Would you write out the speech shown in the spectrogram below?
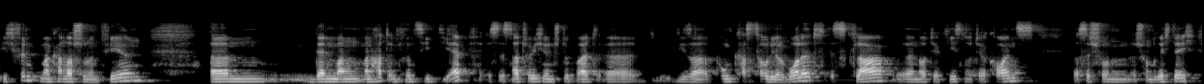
ich finde, man kann das schon empfehlen, ähm, denn man, man hat im Prinzip die App. Es ist natürlich ein Stück weit äh, dieser Punkt Custodial Wallet, ist klar, äh, not your keys, not your coins. Das ist schon, schon richtig.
